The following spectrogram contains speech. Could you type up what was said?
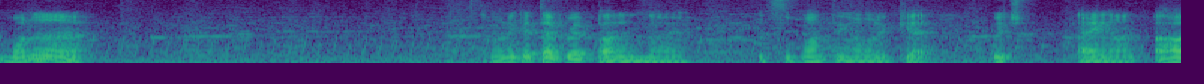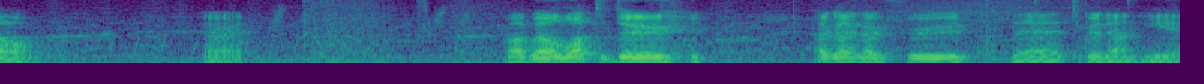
I wanna. I want to get that red button though. That's the one thing I want to get. Which, hang on. Oh. Alright. Well, I've got a lot to do. I gotta go through there to go down here,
